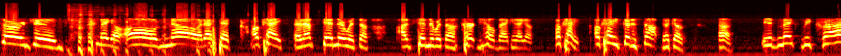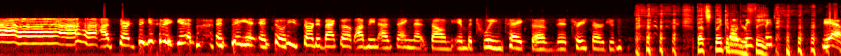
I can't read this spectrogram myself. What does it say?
surgeons. and they go, oh no. And I said, okay. And I'm standing there with the, I'm standing there with the curtain held back, and I go, okay, okay, he's going to stop. And I go, uh, it makes me cry. I'd start singing it again and sing it until he started back up. I mean, I sang that song in between takes of the tree surgeon. That's thinking but on your we, feet. we, yeah,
